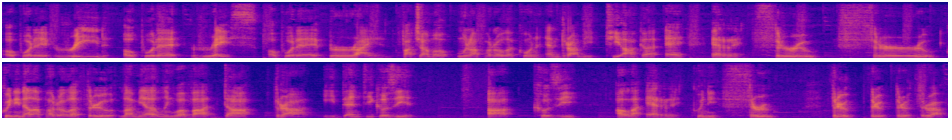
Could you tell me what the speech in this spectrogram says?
oppure read, oppure race, oppure Brian. Facciamo una parola con entrambi, TH e R, through, through. Quindi nella parola through la mia lingua va da tra i denti così a così alla R, quindi through through, through, through, throughout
